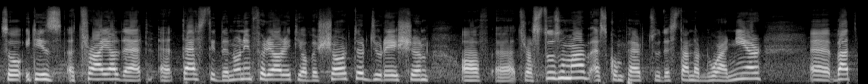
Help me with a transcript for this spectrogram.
So it is a trial that uh, tested the non-inferiority of a shorter duration of uh, trastuzumab as compared to the standard one year, uh, but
